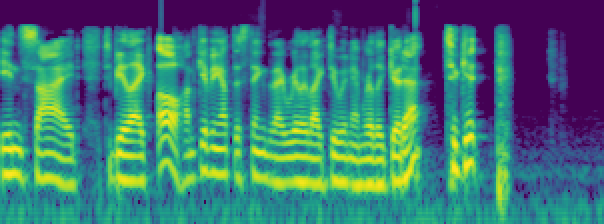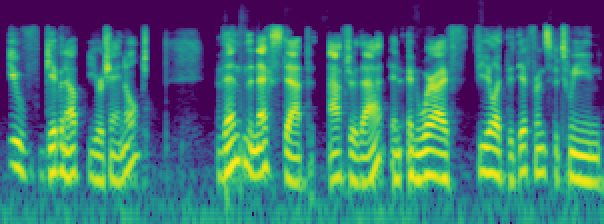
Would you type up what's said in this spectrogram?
inside to be like, oh, I'm giving up this thing that I really like doing, I'm really good at. To get you've given up your channel then the next step after that and, and where i feel like the difference between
